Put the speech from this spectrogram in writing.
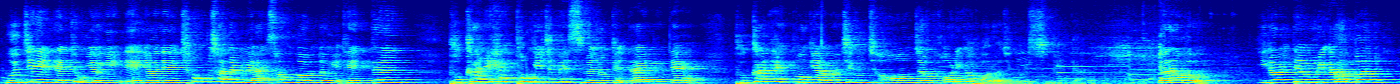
문재인 대통령이 내년에 총선을 위한 선거운동이 됐든 북한이 핵포기 좀 했으면 좋겠다 했는데 북한 핵포기하고는 지금 점점 거리가 멀어지고 있습니다. 여러분 이럴 때 우리가 한번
